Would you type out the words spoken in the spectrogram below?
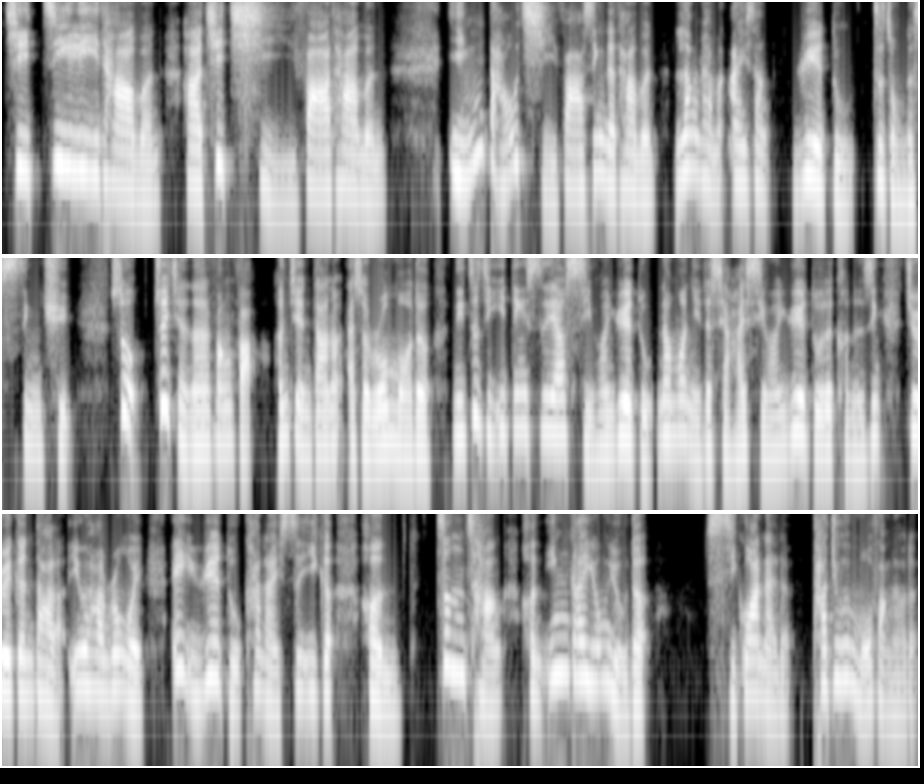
去激励他们，哈，去启发他们，引导启发性的他们，让他们爱上阅读这种的兴趣。所以最简单的方法很简单呢，as a role model，你自己一定是要喜欢阅读，那么你的小孩喜欢阅读的可能性就会更大了，因为他认为，哎，阅读看来是一个很正常、很应该拥有的习惯来的。他就会模仿了的，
